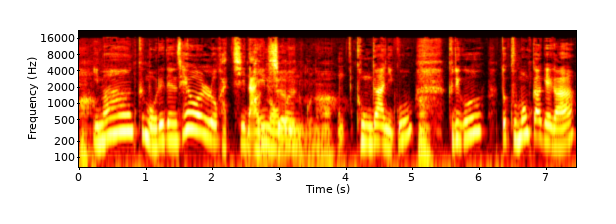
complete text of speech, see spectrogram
아, 이만큼 오래된 세월로 같이 아, 나이 있어야 먹은 되는구나. 공간이고 어. 그리고 또 구멍가게가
